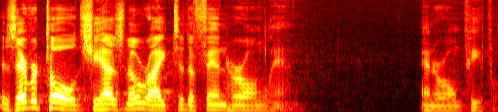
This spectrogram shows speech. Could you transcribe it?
is ever told she has no right to defend her own land? And her own people.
